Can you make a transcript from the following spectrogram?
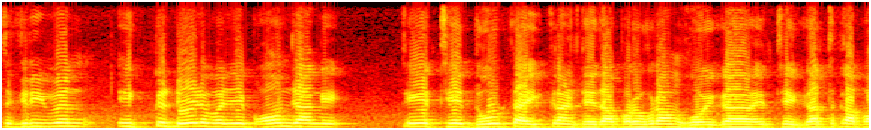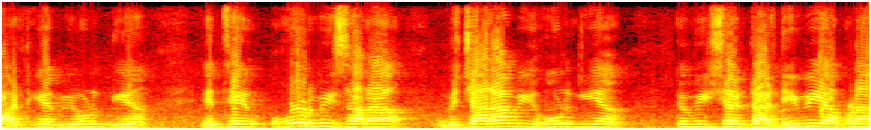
ਤਕਰੀਬਨ 1:30 ਵਜੇ ਪਹੁੰਚ ਜਾਾਂਗੇ ਤੇ ਇੱਥੇ 2-2.5 ਘੰਟੇ ਦਾ ਪ੍ਰੋਗਰਾਮ ਹੋਏਗਾ। ਇੱਥੇ ਗੱਤਕਾ ਪਾਰਟੀਆਂ ਵੀ ਹੋਣਗੀਆਂ ਇੱਥੇ ਹੋਰ ਵੀ ਸਾਰਾ ਵਿਚਾਰਾਂ ਵੀ ਹੋਣਗੀਆਂ। ਕਵੀਸ਼ਰ ਢਾਡੀ ਵੀ ਆਪਣਾ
